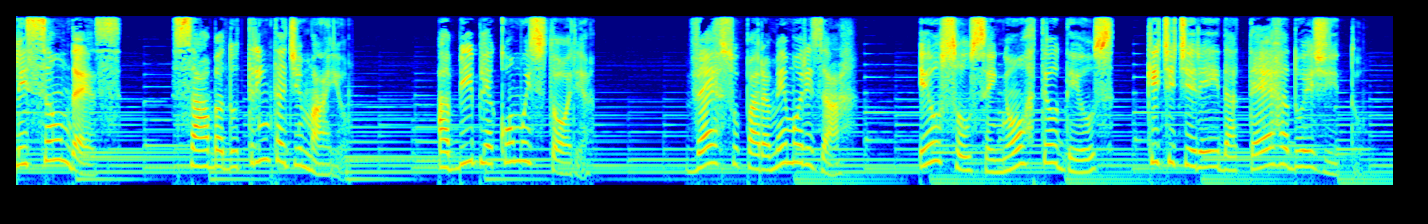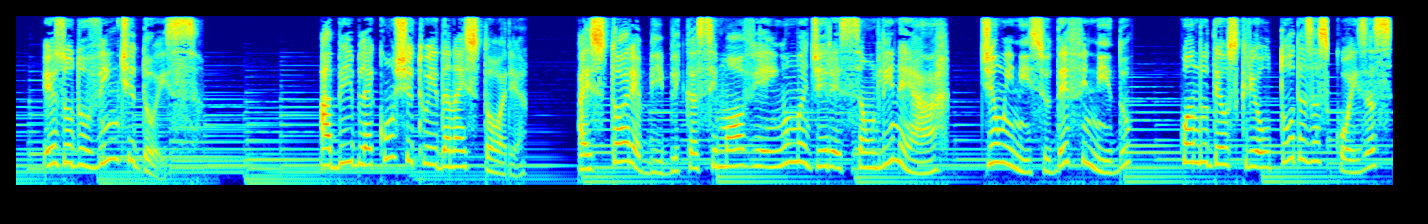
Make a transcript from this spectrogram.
Lição 10 Sábado 30 de maio. A Bíblia como História. Verso para memorizar. Eu sou o Senhor teu Deus, que te tirei da terra do Egito. Êxodo 22 A Bíblia é constituída na história. A história bíblica se move em uma direção linear, de um início definido, quando Deus criou todas as coisas,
